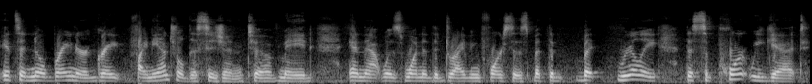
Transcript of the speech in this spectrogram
it's a no-brainer, great financial decision to have made, and that was one of the driving forces. But the but really, the support we get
